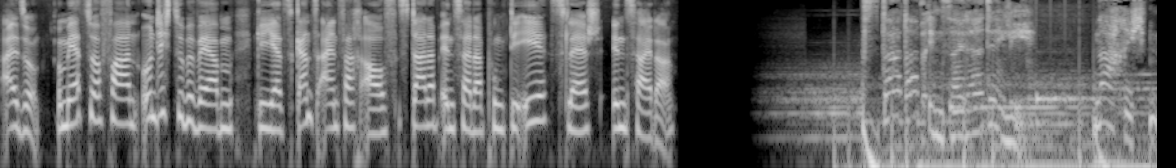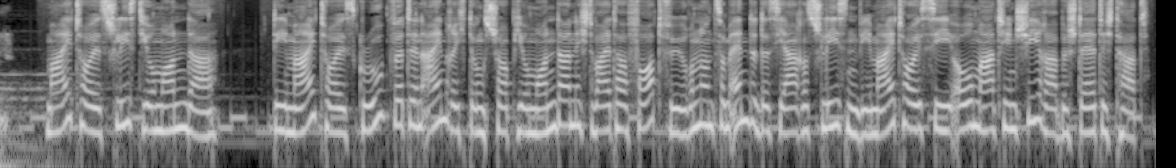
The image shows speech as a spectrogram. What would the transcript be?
Also, um mehr zu erfahren und dich zu bewerben, geh jetzt ganz einfach auf startupinsider.de/slash insider. Startup Insider Daily. Nachrichten. MyToys schließt Yomonda. Die MyToys Group wird den Einrichtungsshop Yomonda nicht weiter fortführen und zum Ende des Jahres schließen, wie MyToys CEO Martin Schierer bestätigt hat.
